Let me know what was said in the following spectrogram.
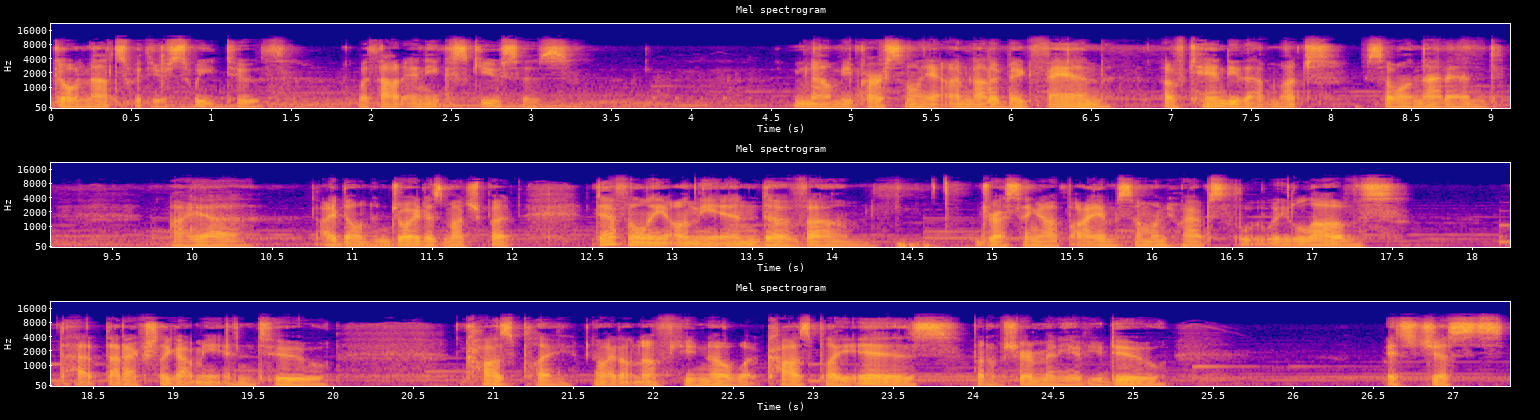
go nuts with your sweet tooth without any excuses. Now, me personally, I'm not a big fan of candy that much, so on that end, I uh, I don't enjoy it as much, but definitely on the end of um, dressing up, I am someone who absolutely loves that. That actually got me into cosplay. Now, I don't know if you know what cosplay is, but I'm sure many of you do. It's just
